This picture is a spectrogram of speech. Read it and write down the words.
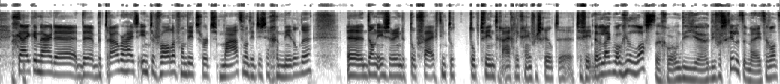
kijken naar de, de betrouwbaarheidsintervallen van dit soort maten, want dit is een gemiddelde, eh, dan is er in de top 15 tot top 20 eigenlijk geen verschil te, te Ja, vinden. dat lijkt me ook heel lastig hoor, om die, eh, die verschillen te meten. Want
